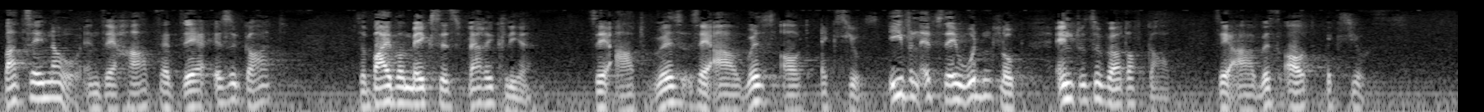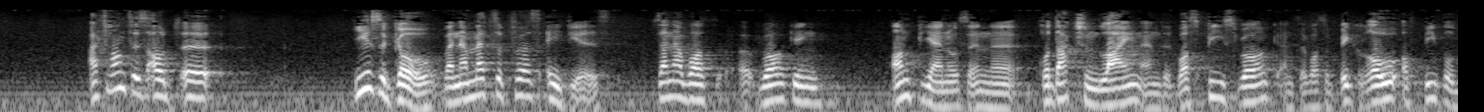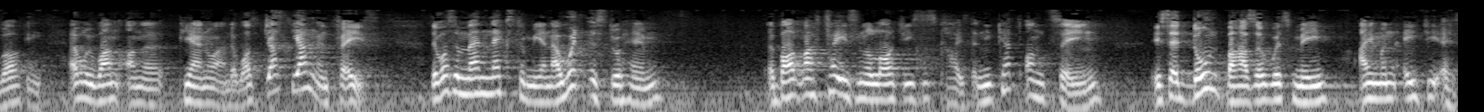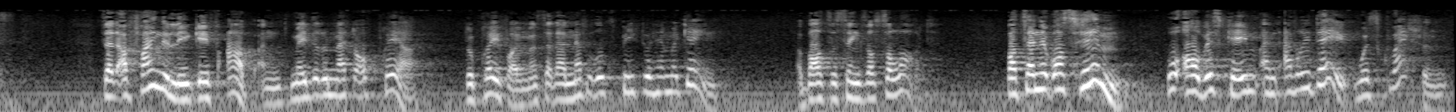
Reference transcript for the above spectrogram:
But they know in their heart that there is a God. The Bible makes this very clear. They are, with, they are without excuse. Even if they wouldn't look into the Word of God, they are without excuse. I found this out uh, years ago when I met the first atheists. Then I was uh, working on pianos in a production line and it was piecework and there was a big row of people working, everyone on a piano and I was just young in faith. There was a man next to me and I witnessed to him about my faith in the Lord Jesus Christ and he kept on saying, he said, don't bother with me, I'm an atheist. That I finally gave up and made it a matter of prayer to pray for him and said I never will speak to him again about the things of the Lord. But then it was him who always came and every day with questions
